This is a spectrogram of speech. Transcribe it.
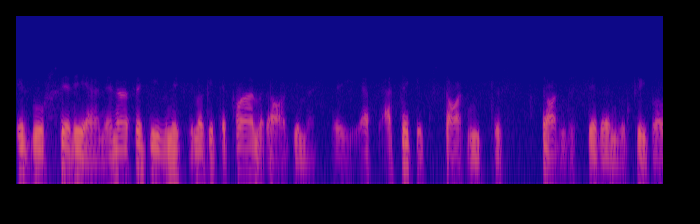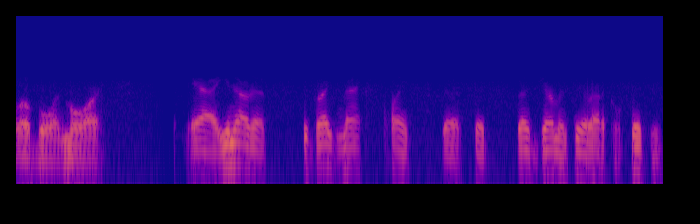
it will sit in. And I think even if you look at the climate argument, I, I think it's starting to starting to sit in with people a little more and more. Yeah, you know the the great Max Planck, the, the great German theoretical physicist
